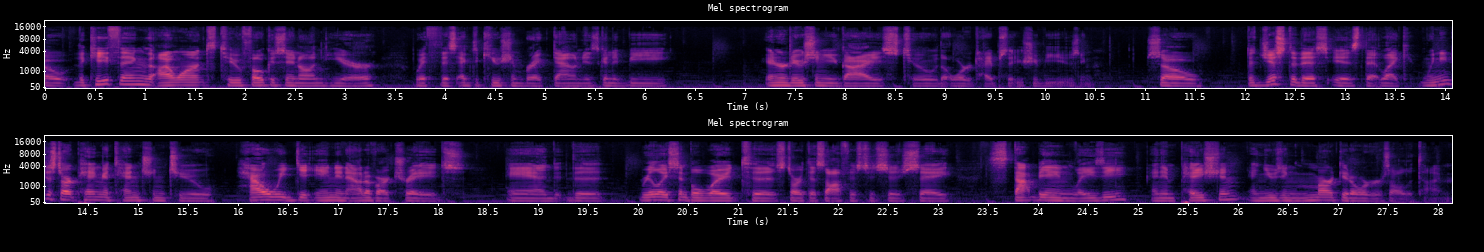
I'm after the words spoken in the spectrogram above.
So the key thing that I want to focus in on here with this execution breakdown is going to be introducing you guys to the order types that you should be using. So the gist of this is that like we need to start paying attention to how we get in and out of our trades and the really simple way to start this off is to just say stop being lazy and impatient and using market orders all the time.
